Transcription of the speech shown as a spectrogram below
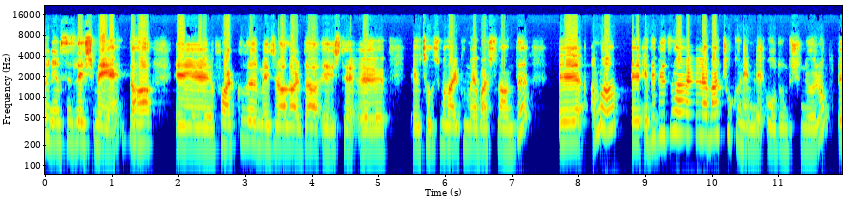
önemsizleşmeye, daha e, farklı mecralarda e, işte e, e, çalışmalar yapılmaya başlandı. E, ama e, edebiyatın hala ben çok önemli olduğunu düşünüyorum. E,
